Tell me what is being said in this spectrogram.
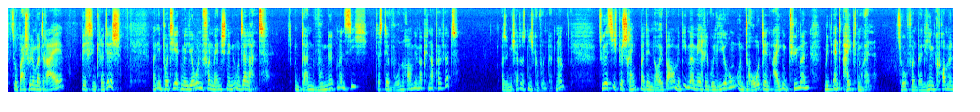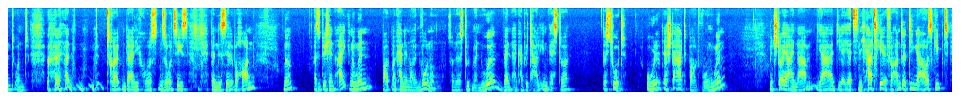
So, Beispiel Nummer drei, bisschen kritisch. Man importiert Millionen von Menschen in unser Land. Und dann wundert man sich, dass der Wohnraum immer knapper wird. Also mich hat das nicht gewundert. Ne? Zusätzlich beschränkt man den Neubau mit immer mehr Regulierung und droht den Eigentümern mit Enteignungen. So von Berlin kommend und tröten da die größten Sozis dann dasselbe Horn. Ne? Also durch Enteignungen baut man keine neuen Wohnungen, sondern das tut man nur, wenn ein Kapitalinvestor das tut. Oder der Staat baut Wohnungen mit Steuereinnahmen, ja, die er jetzt nicht hat, die er für andere Dinge ausgibt.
